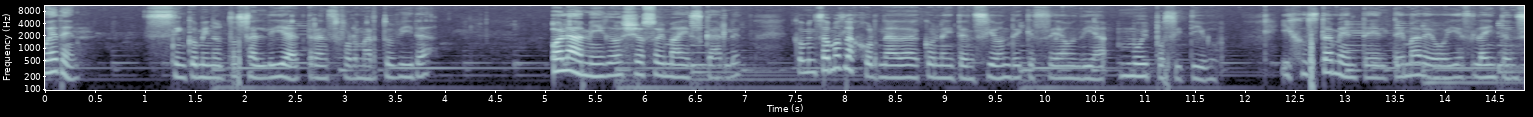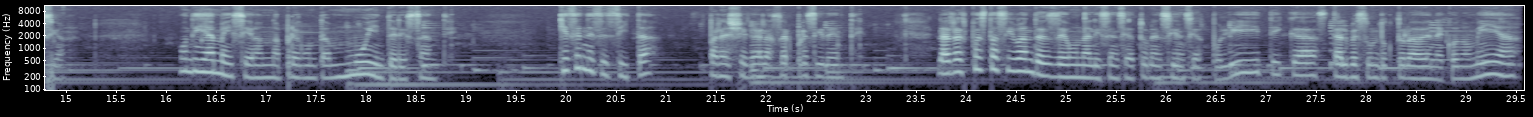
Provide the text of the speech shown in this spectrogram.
pueden. Cinco minutos al día transformar tu vida. Hola amigos, yo soy Maya Scarlett. Comenzamos la jornada con la intención de que sea un día muy positivo. Y justamente el tema de hoy es la intención. Un día me hicieron una pregunta muy interesante. ¿Qué se necesita para llegar a ser presidente? Las respuestas iban desde una licenciatura en ciencias políticas, tal vez un doctorado en economía,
